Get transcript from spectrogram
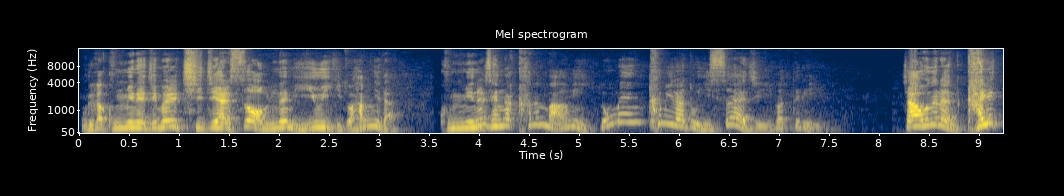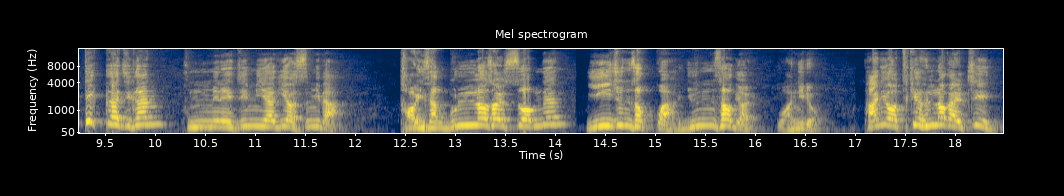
우리가 국민의 짐을 지지할 수 없는 이유이기도 합니다. 국민을 생각하는 마음이 요만큼이라도 있어야지 이것들이. 자 오늘은 갈 때까지 간 국민의 짐 이야기였습니다. 더 이상 물러설 수 없는 이준석과 윤석열, 원희룡. 반이 어떻게 흘러갈지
